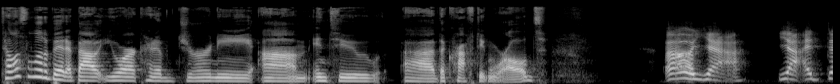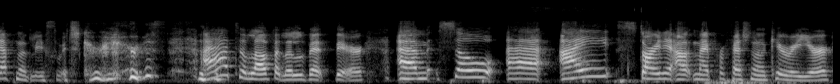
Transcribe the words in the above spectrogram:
tell us a little bit about your kind of journey um, into uh, the crafting world. Oh yeah, yeah, I definitely switched careers. I had to laugh a little bit there. Um, so uh, I started out my professional career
